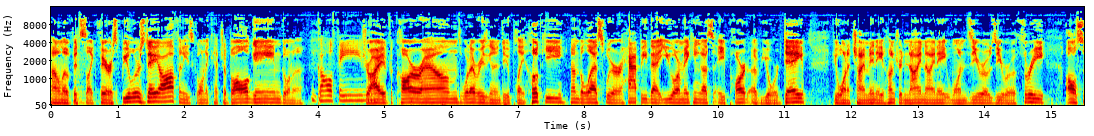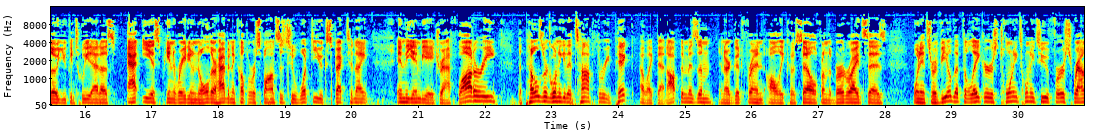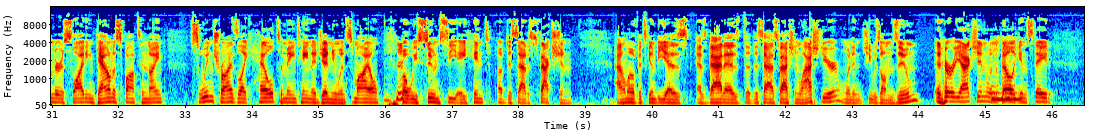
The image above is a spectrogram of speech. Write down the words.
I don't know if it's like Ferris Bueller's day off and he's going to catch a ball game, going to Golfing. drive the car around, whatever he's going to do, play hooky. Nonetheless, we're happy that you are making us a part of your day. If you want to chime in, 800-998-1003. Also, you can tweet at us at ESPN Radio NOLA. There have been a couple responses to what do you expect tonight in the NBA draft lottery. The Pels are going to get a top three pick. I like that optimism. And our good friend Oleh Kosel from the Bird Writes says, when it's revealed that the Lakers 2022 first rounder is sliding down a spot to ninth, Swin tries like hell to maintain a genuine smile, but we soon see a hint of dissatisfaction. I don't know if it's going to be as as bad as the dissatisfaction last year when she was on Zoom in her reaction when Mhm. the Pelicans stayed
